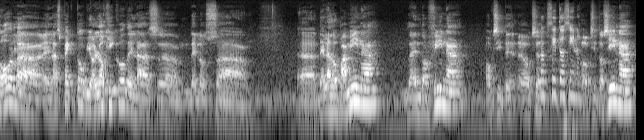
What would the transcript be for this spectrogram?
todo la- el aspecto biológico de las, eh, de los, ah, ah, de la dopamina, la endorfina, Oxitocina. oxitocina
